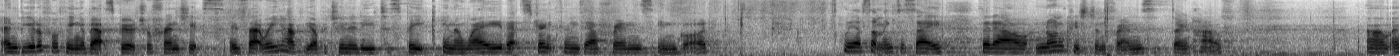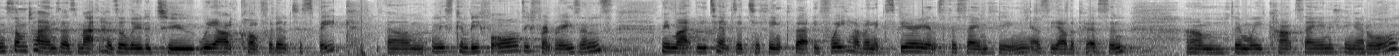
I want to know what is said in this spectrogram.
and beautiful thing about spiritual friendships is that we have the opportunity to speak in a way that strengthens our friends in God. We have something to say that our non Christian friends don't have. Um, and sometimes, as Matt has alluded to, we aren't confident to speak. Um, and this can be for all different reasons. We might be tempted to think that if we haven't experienced the same thing as the other person, um, then we can't say anything at all.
